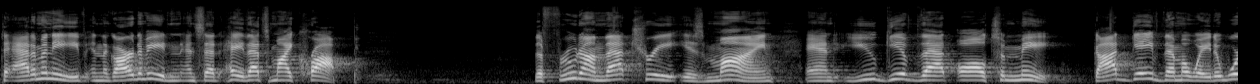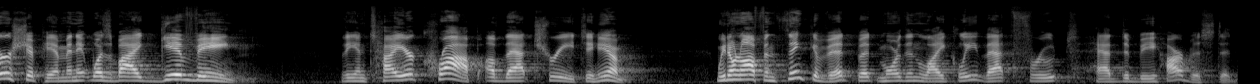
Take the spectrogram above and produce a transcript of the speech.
to Adam and Eve in the Garden of Eden and said, hey, that's my crop, the fruit on that tree is mine, and you give that all to me. God gave them a way to worship Him, and it was by giving the entire crop of that tree to Him. We don't often think of it, but more than likely that fruit had to be harvested.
